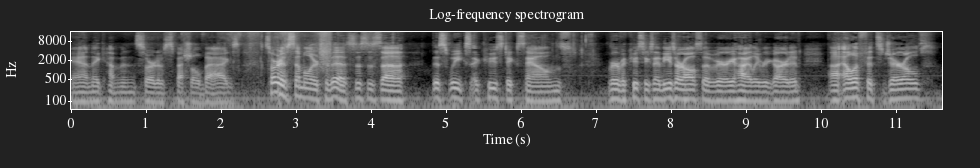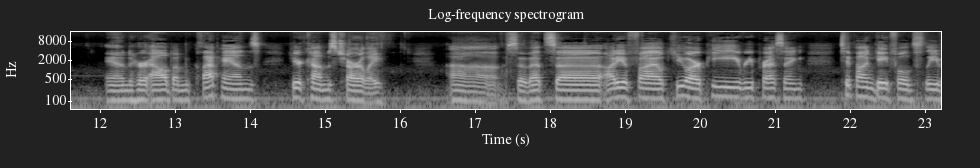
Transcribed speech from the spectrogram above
and they come in sort of special bags. Sort of similar to this. This is uh, this week's acoustic sounds Verve Acoustics, and these are also very highly regarded. Uh, Ella Fitzgerald and her album Clap Hands, Here Comes Charlie. Uh, so that's uh, audiophile QRP repressing, tip on gatefold sleeve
